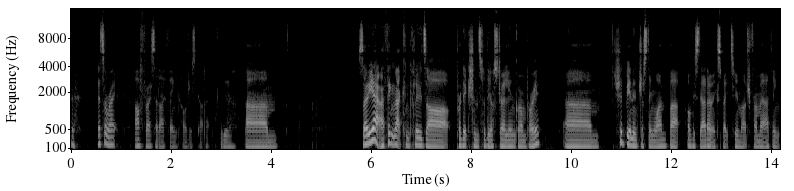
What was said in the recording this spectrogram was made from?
It's all right. After I said I think, I'll just cut it. yeah. Um, so yeah, I think that concludes our predictions for the Australian Grand Prix. Um, should be an interesting one, but obviously I don't expect too much from it. I think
